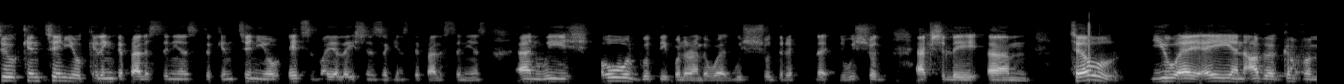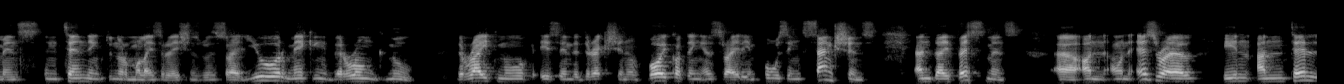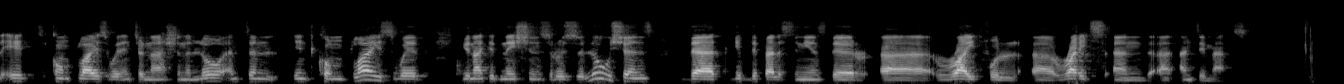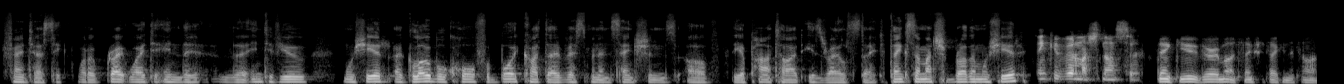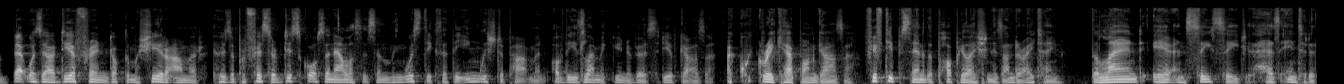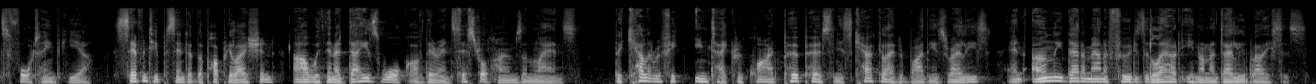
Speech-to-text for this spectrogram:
to continue killing the Palestinians, to continue its violations against the Palestinians. And we, all good people around the world, we should reflect, we should actually um, tell UAE and other governments intending to normalize relations with Israel, you're making the wrong move. The right move is in the direction of boycotting Israel, imposing sanctions and divestments uh, on, on Israel in until it complies with international law, until it complies with United Nations resolutions that give the Palestinians their uh, rightful uh, rights and, uh, and demands. Fantastic. What a great way to end the, the interview. Mushir, a global call for boycott, divestment, and sanctions of the apartheid Israel state. Thanks so much, Brother Mushir. Thank you very much, Nasser. Thank you very much. Thanks for taking the time. That was our dear friend, Dr. Mushir Amr, who's a professor of discourse analysis and linguistics at the English department of the Islamic University of Gaza. A quick recap on Gaza 50% of the population is under 18. The land, air, and sea siege has entered its 14th year. 70% of the population are within a day's walk of their ancestral homes and lands. The calorific intake required per person is calculated by the Israelis, and only that amount of food is allowed in on a daily basis,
